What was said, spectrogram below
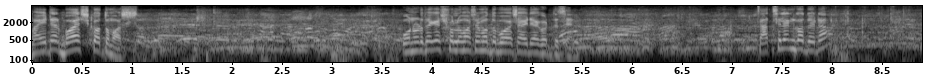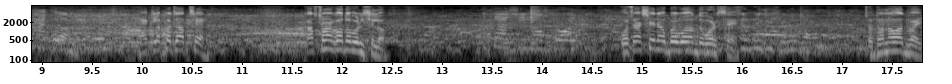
ভাই, এটার বয়স কত মাস? পনেরো থেকে ষোলো মাসের মতো বয়স আইডিয়া করতেছেন। চাচ্ছিলেন কত এটা? এক লক্ষ চাচ্ছেন। কাস্টমার কত বলছিল? পঁচাশি, নব্বই পর্যন্ত পড়ছে। আচ্ছা ধন্যবাদ ভাই।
